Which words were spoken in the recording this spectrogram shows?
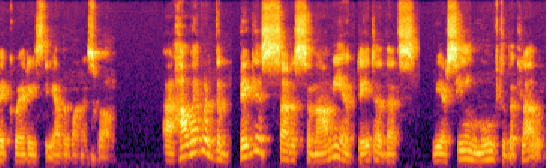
BigQuery is the other one as well. Uh, however, the biggest sort of tsunami of data that's we are seeing move to the cloud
